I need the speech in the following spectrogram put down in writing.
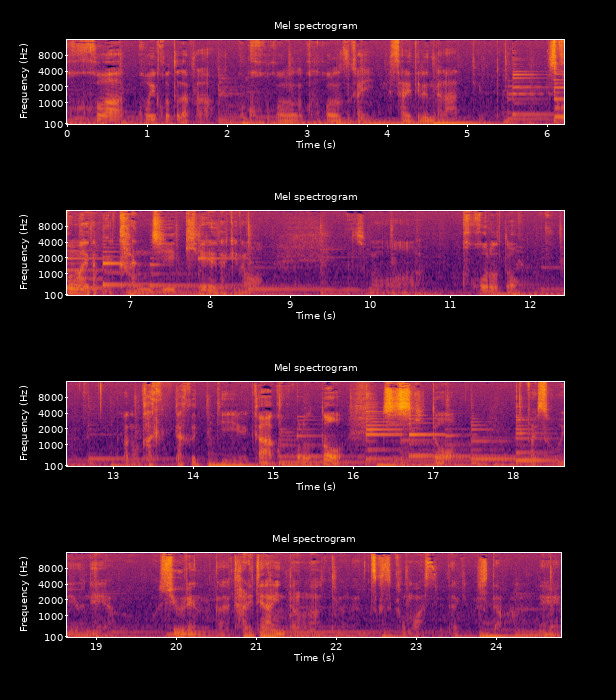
ここはこういうことだから心心遣いされてるんだなっていうことそこまで多分ね感じきれるだけのその心とあの学学っていうか心と知識とやっぱりそういうね修練が足りてないんだろうなっていうのを、ね、つくづく思わせていただきましたね。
